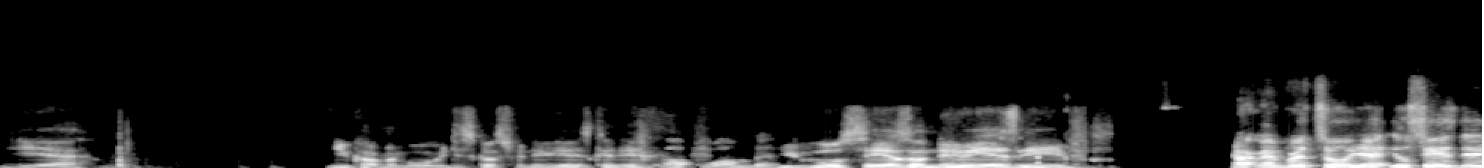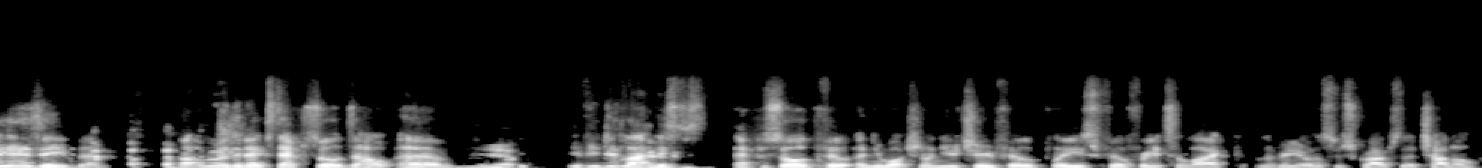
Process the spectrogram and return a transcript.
Yeah. You can't remember what we discussed for New Year's, can you? Not one bit. You will see us on New Year's Eve. Can't remember at all yet. You'll see us New Year's Eve then. That'll be when the next episode's out. Um, Yeah. if you did like this episode feel, and you're watching on YouTube, feel, please feel free to like the video and subscribe to the channel.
